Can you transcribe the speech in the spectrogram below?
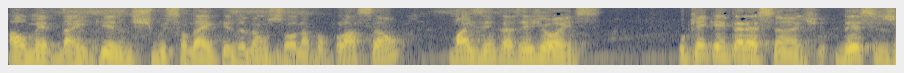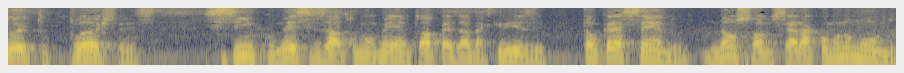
aumento da riqueza, distribuição da riqueza não só na população, mas entre as regiões. O que, é interessante? Desses oito clusters, cinco, nesse exato momento, apesar da crise, estão crescendo, não só no Ceará, como no mundo.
